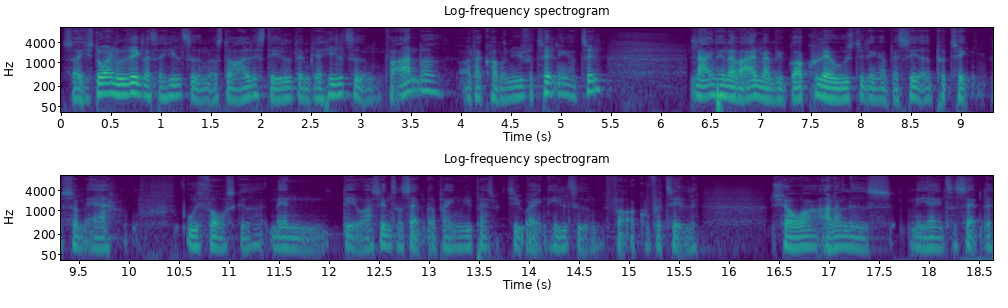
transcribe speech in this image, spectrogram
Så historien udvikler sig hele tiden og står aldrig stille. Den bliver hele tiden forandret, og der kommer nye fortællinger til. Langt hen ad vejen, man vil godt kunne lave udstillinger baseret på ting, som er udforsket, men det er jo også interessant at bringe nye perspektiver ind hele tiden, for at kunne fortælle sjovere, anderledes, mere interessante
